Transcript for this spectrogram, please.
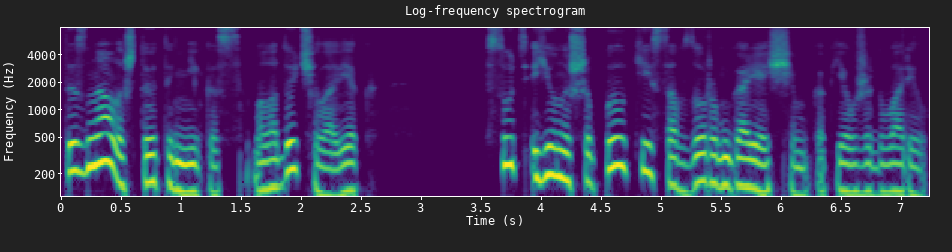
Ты знала, что это Никас, молодой человек. Суть юноша пылкий, со взором горящим, как я уже говорил.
